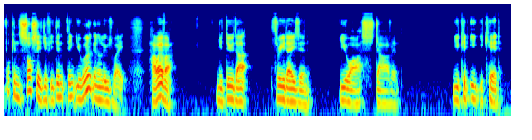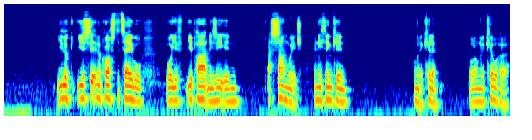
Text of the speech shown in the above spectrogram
fucking sausage if you didn't think you weren't going to lose weight. However, you do that three days in, you are starving. You could eat your kid. You look, you're sitting across the table while your your partner's eating a sandwich, and you're thinking, "I'm going to kill him, or I'm going to kill her."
